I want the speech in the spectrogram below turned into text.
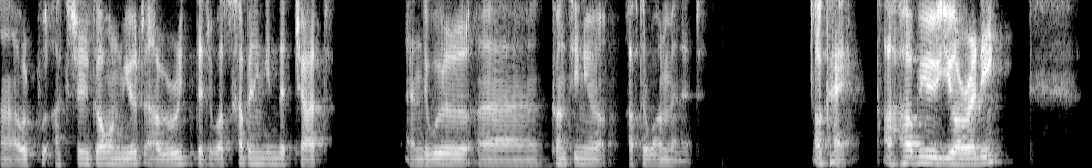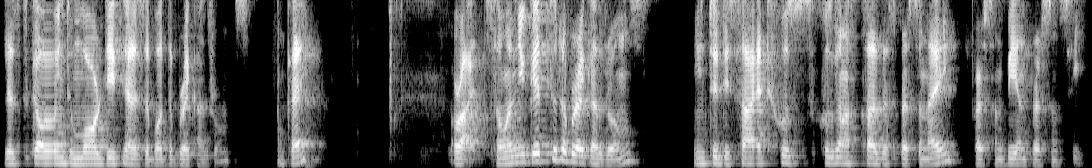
uh, I will put, actually go on mute. I will read that what's happening in the chat and we'll uh, continue after one minute. Okay, I hope you, you're ready. Let's go into more details about the breakout rooms, okay? All right, so when you get to the breakout rooms, you need to decide who's, who's gonna start as person A, person B, and person C.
